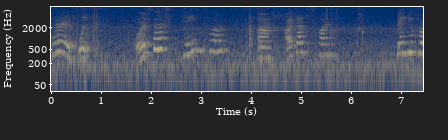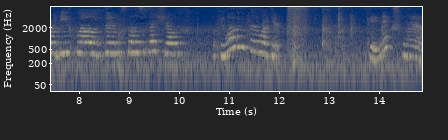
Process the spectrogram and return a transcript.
Where, wait, where's that came from? Uh, I can't find. Thank you for these clothes, they're so special. Okay, why don't we put it right here? Okay, next one.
